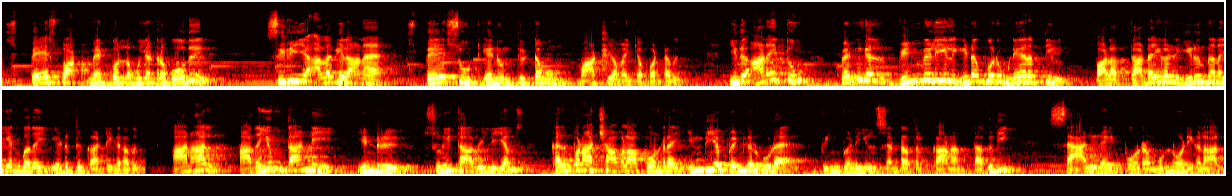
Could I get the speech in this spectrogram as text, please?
ஸ்பேஸ் வாக் மேற்கொள்ள முயன்ற போது சிறிய அளவிலான ஸ்பேஸ் சூட் எனும் திட்டமும் மாற்றி அமைக்கப்பட்டது. இது அனைத்தும் பெண்கள் விண்வெளியில் இடம்பெறும் நேரத்தில் பல தடைகள் இருந்தன என்பதை எடுத்து காட்டுகிறது. ஆனால் அதையும் தாண்டி இன்று சுனிதா வில்லியம்ஸ் கல்பனா சாவ்லா போன்ற இந்திய பெண்கள் கூட விண்வெளியில் சென்றதற்கான தகுதி சாலிரைட் போன்ற முன்னோடிகளால்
